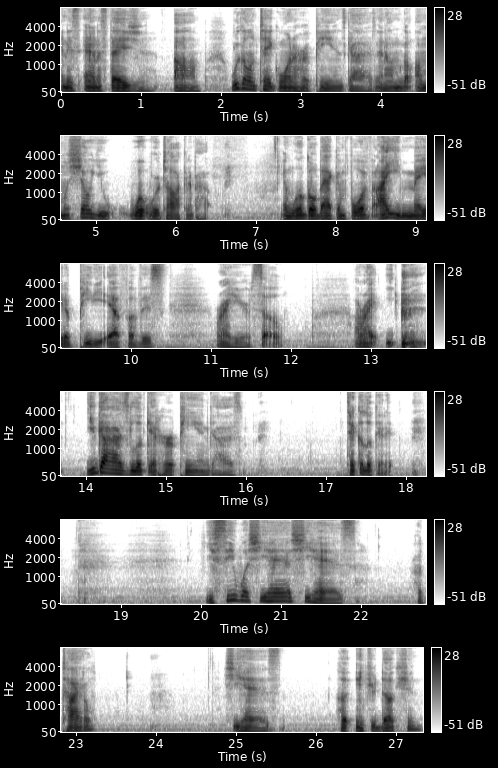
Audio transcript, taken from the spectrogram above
and it's Anastasia. Um, we're gonna take one of her pens, guys, and I'm go I'm gonna show you what we're talking about, and we'll go back and forth. I even made a PDF of this right here. So, all right, you guys look at her pen, guys. Take a look at it. You see what she has? She has her title. She has her introduction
